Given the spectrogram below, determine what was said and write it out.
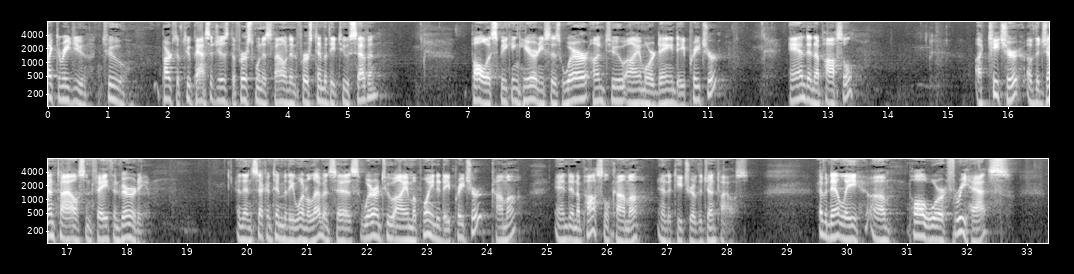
like to read you two parts of two passages. The first one is found in 1 Timothy 2 7. Paul is speaking here, and he says, Whereunto I am ordained a preacher and an apostle, a teacher of the Gentiles in faith and verity. And then 2 Timothy 1:11 says, "Whereunto I am appointed a preacher, comma, and an apostle, comma, and a teacher of the Gentiles." Evidently, um, Paul wore three hats:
